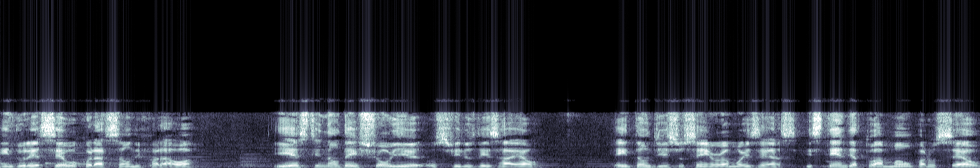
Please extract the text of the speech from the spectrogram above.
endureceu o coração de Faraó, e este não deixou ir os filhos de Israel. Então disse o Senhor a Moisés: Estende a tua mão para o céu,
